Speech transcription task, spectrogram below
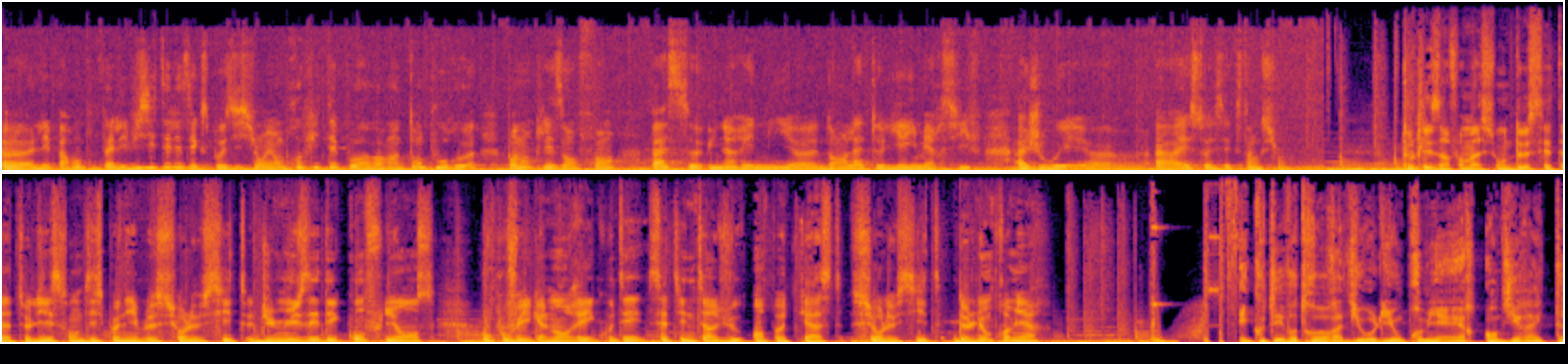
euh, les parents peuvent aller visiter les expositions et en profiter pour avoir un temps pour eux, pendant que les enfants passent une heure et demie euh, dans l'atelier immersif à jouer à SOS Extinction. Toutes les informations de cet atelier sont disponibles sur le site du musée des Confluences. Vous pouvez également réécouter cette interview en podcast sur le site de Lyon Première. Écoutez votre radio Lyon Première en direct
